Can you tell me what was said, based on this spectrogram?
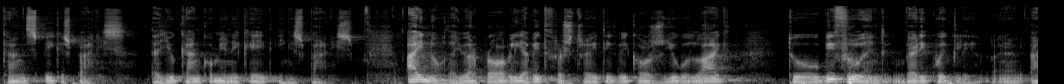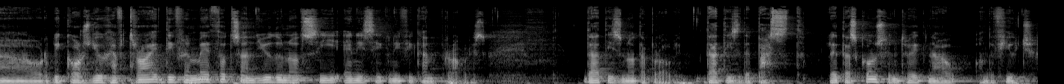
can speak Spanish, that you can communicate in Spanish. I know that you are probably a bit frustrated because you would like to be fluent very quickly, uh, or because you have tried different methods and you do not see any significant progress. That is not a problem, that is the past. Let us concentrate now on the future.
